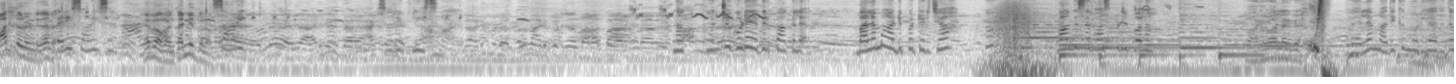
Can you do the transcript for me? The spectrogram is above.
பார்த்து வேண்டியதானே வெரி சாரி சார் ஏப்பா கொஞ்சம் தண்ணி தரணும் சாரி சாரி ப்ளீஸ் நான் கொஞ்சம் கூட எதிர்பார்க்கல. பலமா அடிபட்டுடுச்சா? வாங்க சார் ஹாஸ்பிட்டல் போலாம். பரவாயில்லைங்க. விலை மதிக்க முடியாதது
